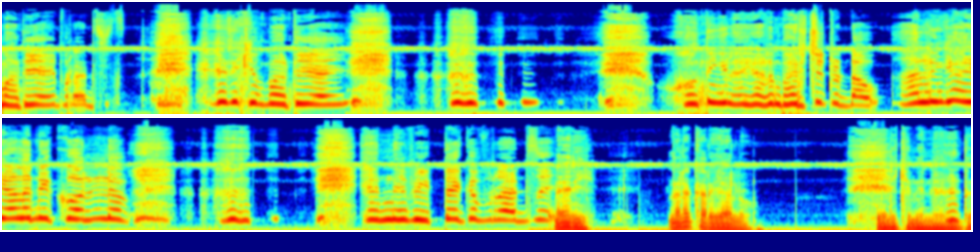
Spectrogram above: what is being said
മതിയായി ഫ്രാൻസിസ്. എനിക്ക് മതിയായി. ഒന്നുകിൽ അയാൾ മരിച്ചിട്ടുണ്ടാവും അല്ലെങ്കിൽ അയാൾ എന്നെ കൊല്ലും. എന്നെ വിട്ടേക്ക് ഫ്രാൻസ്. മേരി നിനക്കറിയാലോ എനിക്ക് നിന്നെ എന്ത്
